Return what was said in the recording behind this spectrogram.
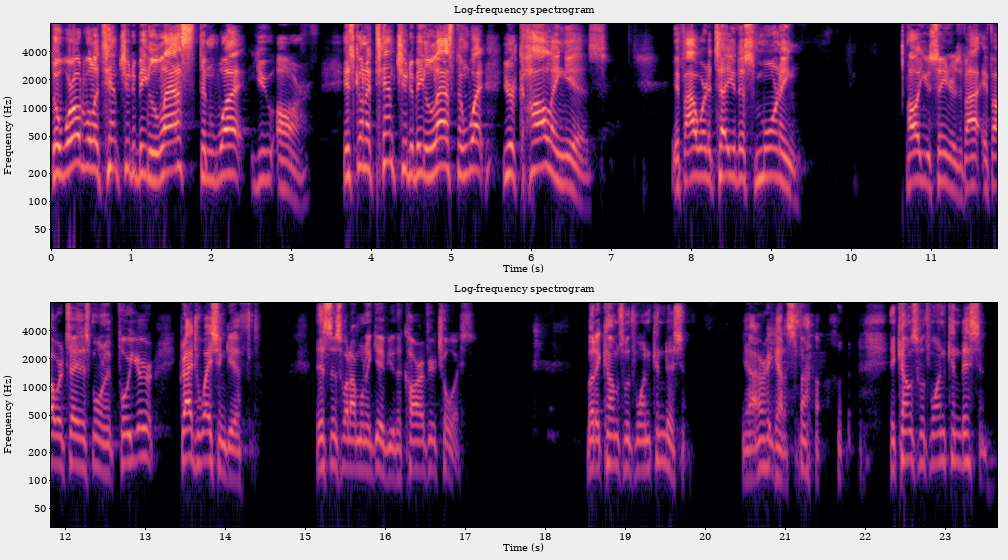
The world will attempt you to be less than what you are. It's going to tempt you to be less than what your calling is. If I were to tell you this morning, all you seniors, if I, if I were to tell you this morning, for your graduation gift, this is what I'm going to give you the car of your choice. But it comes with one condition. Yeah, I already got a smile. it comes with one condition.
